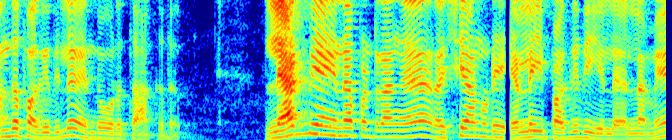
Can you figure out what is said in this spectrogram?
அந்த பகுதியில் எந்த ஒரு தாக்குதல். லாட்பியா என்ன பண்ணுறாங்க ரஷ்யானுடைய எல்லை பகுதியில் எல்லாமே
